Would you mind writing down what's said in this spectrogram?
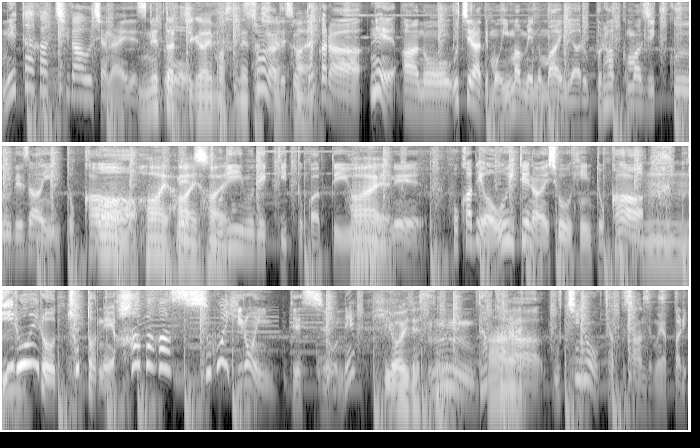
ネタが違うじゃないですけどネタ違いますねそうなんですよ、はい、だからねあのうちらでも今目の前にあるブラックマジックデザインとか、はいはいはい、ストリームデッキとかっていうね、はい、他では置いてない商品とかいろいろちょっとね幅がすごい広いんですよね。広いです、うん、だから、はい、うちのお客さんでもやっぱり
